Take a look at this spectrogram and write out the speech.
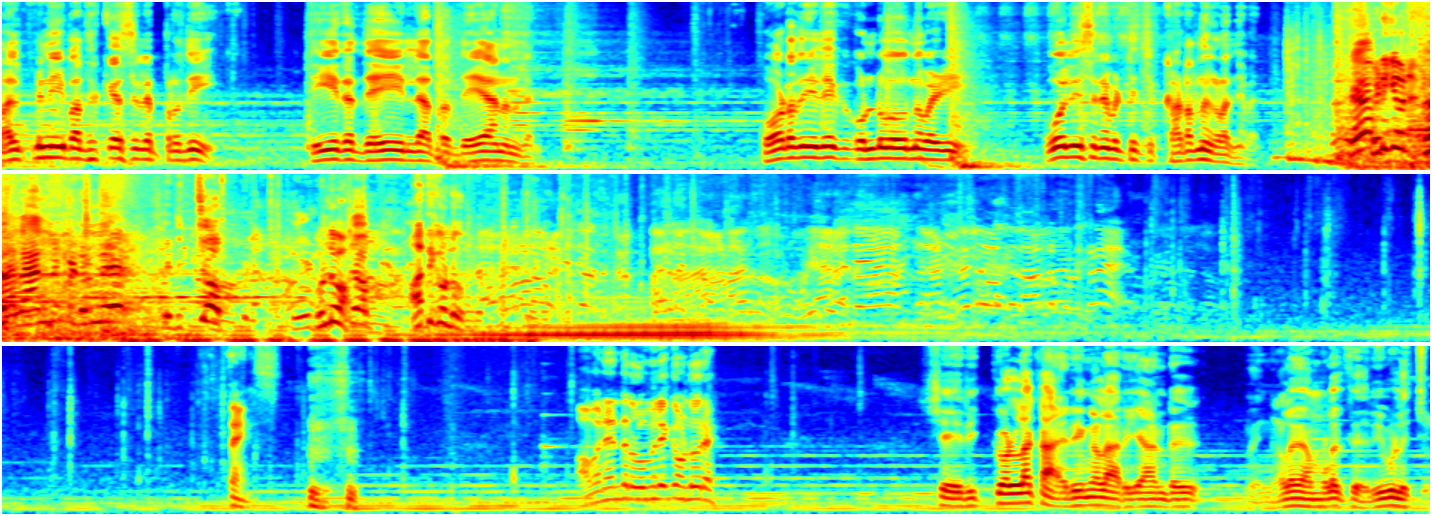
പത്മിനി വധക്കേസിലെ പ്രതി തീരെ ദയയില്ലാത്ത ദയാനന്ദൻ. കോടതിയിലേക്ക് കൊണ്ടുപോകുന്ന വഴി പോലീസിനെ വെട്ടിച്ച് കടന്നു കളഞ്ഞവൻ. അവൻ എന്റെ റൂമിലേക്ക് കൊണ്ടുവരെ. ശരിക്കുള്ള കാര്യങ്ങൾ അറിയാണ്ട് നിങ്ങൾ നമ്മളെ തെറി വിളിച്ചു.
